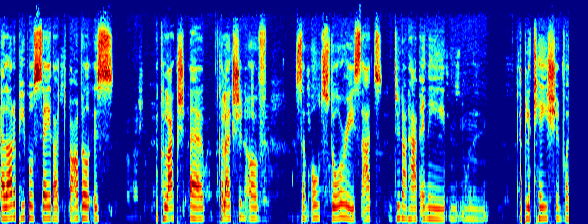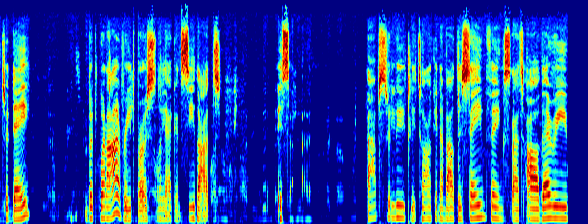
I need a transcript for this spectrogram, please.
A lot of people say that Bible is a collection, a collection of some old stories that do not have any mm, application for today. But when I read personally, I can see that it's absolutely talking about the same things that are very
